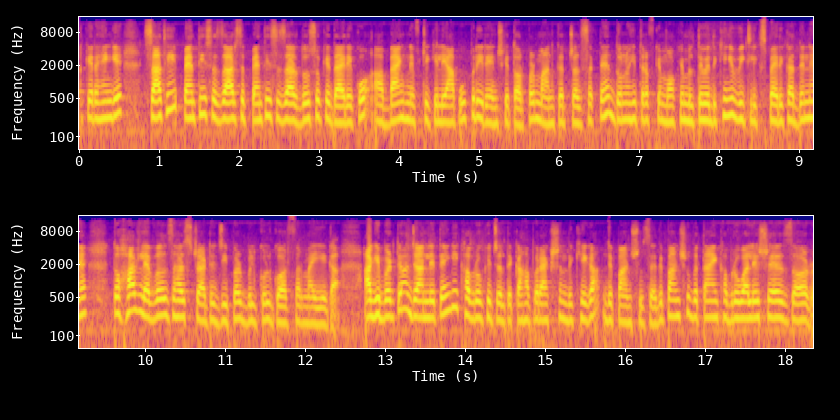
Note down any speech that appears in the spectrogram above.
के रहेंगे, साथ ही पैंतीस हज़ार से पैंतीस हज़ार दो सौ के दायरे को बैंक निफ्टी के लिए आप ऊपरी रेंज के तौर पर मानकर चल सकते हैं। दोनों ही तरफ़ के मौके मिलते हुए दिखेंगे। वीकली एक्सपायरी का दिन है तो हर लेवल्स हर स्ट्रैटेजी पर बिल्कुल गौर फरमाइएगा। आगे बढ़ते हैं और जान लेते हैं कि खबरों के चलते कहाँ पर एक्शन दिखेगा। दीपांशु से। दीपांशु, बताएँ खबरों वाले शेयर्स और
